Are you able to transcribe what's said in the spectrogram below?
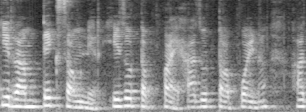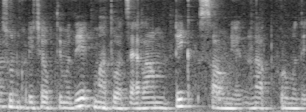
की रामटेक सावनेर हे जो टप्पा आहे हा जो टप्पा आहे ना हा चुनखडीच्या बाबतीमध्ये महत्त्वाचा आहे. रामटेक सावनेर नागपूरमध्ये.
